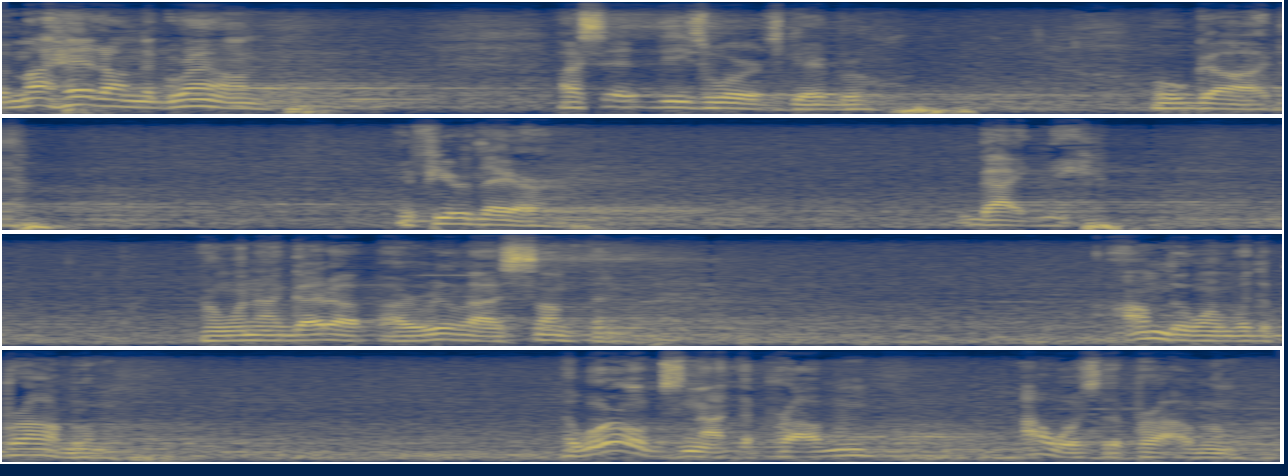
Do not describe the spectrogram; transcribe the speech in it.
With my head on the ground, I said these words, Gabriel. Oh God, if you're there, guide me. And when I got up, I realized something. I'm the one with the problem. The world's not the problem. I was the problem.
